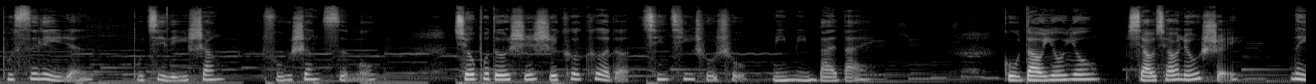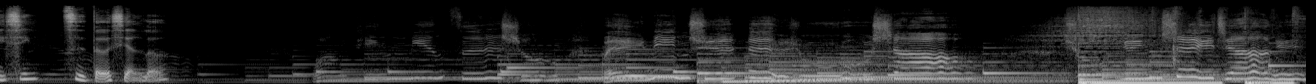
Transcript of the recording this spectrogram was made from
不思丽人，不计离殇，浮生四目，求不得时时刻刻的清清楚楚，明明白白。古道悠悠，小桥流水，内心自得闲乐。望听年自守，悲凝雪如沙。出云谁家女？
